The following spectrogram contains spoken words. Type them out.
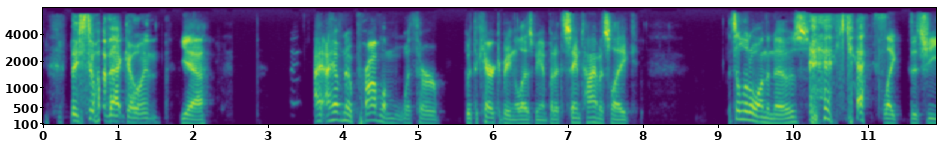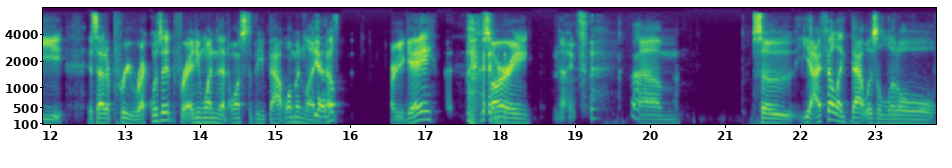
they still have that going. Yeah. I, I have no problem with her with the character being a lesbian, but at the same time it's like it's a little on the nose. yes. like did she is that a prerequisite for anyone that wants to be Batwoman? Like, Yes. nope. Are you gay? Sorry. Nice. um so yeah, I felt like that was a little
